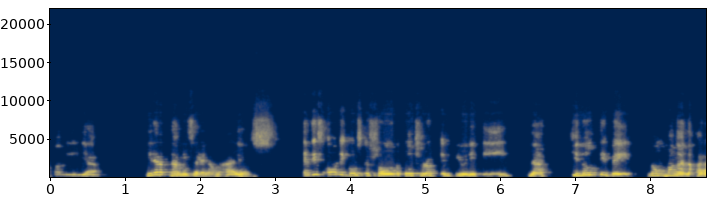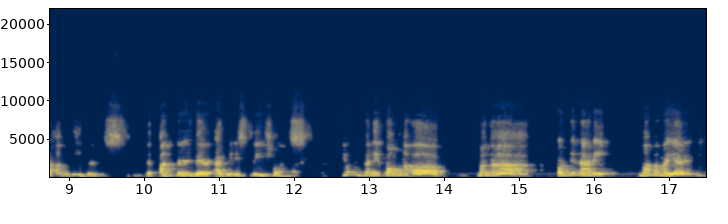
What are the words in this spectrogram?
kapamilya, hinarap namin sila ng maayos. And this only goes to show the culture of impunity na kinultivate ng mga nakaraang leaders that under their administrations, yung ganitong uh, mga ordinary mamamayan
